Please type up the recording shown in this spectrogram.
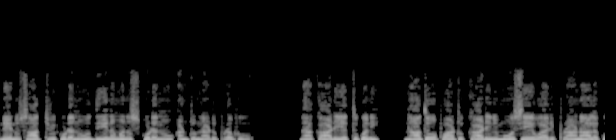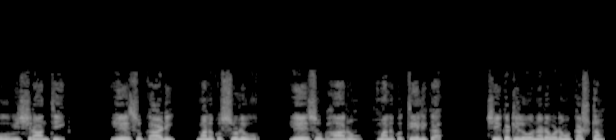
నేను సాత్వికుడను దీనమనస్కుడను అంటున్నాడు ప్రభు. నా కాడి ఎత్తుకొని నాతో పాటు కాడిని మోసే వారి ప్రాణాలకు విశ్రాంతి. ఏసు కాడి మనకు సులువు ఏసు భారం మనకు తేలిక. చీకటిలో నడవడం కష్టం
